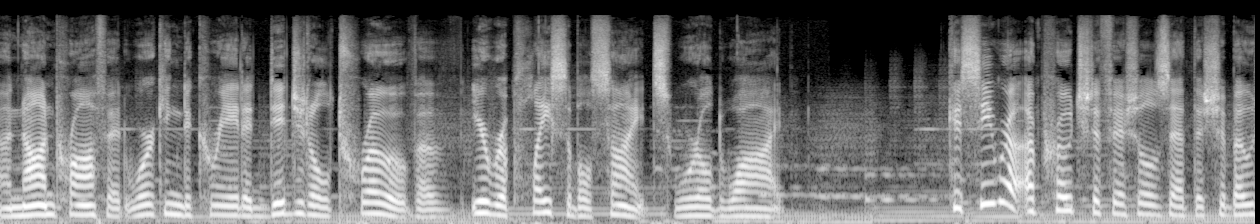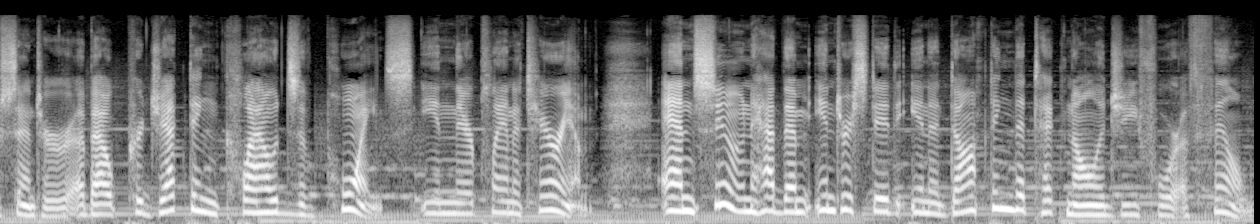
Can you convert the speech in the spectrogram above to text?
a nonprofit working to create a digital trove of irreplaceable sites worldwide. Kacyra approached officials at the Chabot Center about projecting clouds of points in their planetarium, and soon had them interested in adopting the technology for a film.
